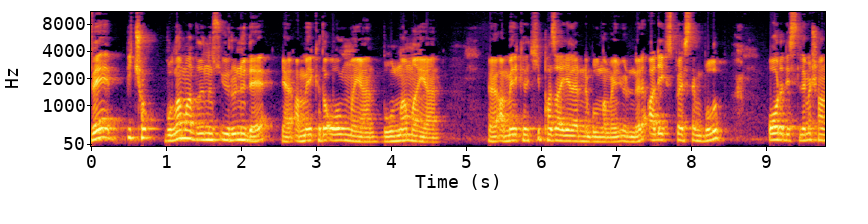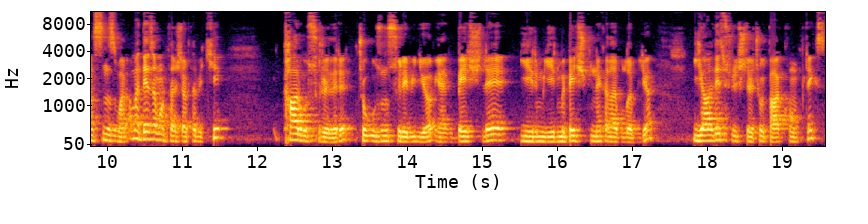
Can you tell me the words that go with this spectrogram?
ve birçok bulamadığınız ürünü de yani Amerika'da olmayan, bulunamayan, e, Amerika'daki pazar yerlerinde bulunamayan ürünleri AliExpress'ten bulup orada listeleme şansınız var. Ama dezavantajlar tabii ki kargo süreleri çok uzun sürebiliyor. Yani 5 ile 20-25 güne kadar bulabiliyor. İade süreçleri çok daha kompleks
